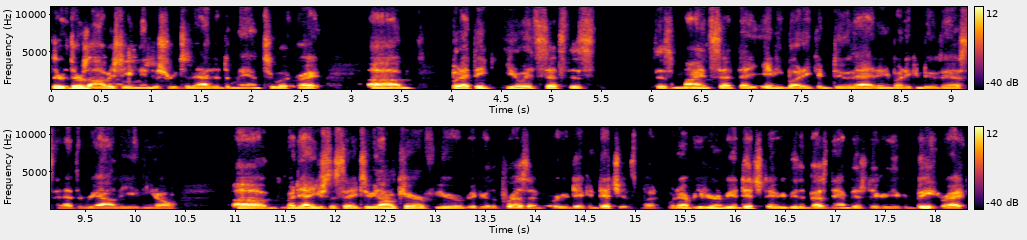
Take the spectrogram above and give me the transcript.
there, there's obviously an industry to that, a demand to it, right? Um, but I think you know it sets this this mindset that anybody can do that, anybody can do this, and that the reality, you know, um, my dad used to say too, I don't care if you're if you're the president or you're digging ditches, but whatever, if you're going to be a ditch digger, you be the best damn ditch digger you can be, right?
